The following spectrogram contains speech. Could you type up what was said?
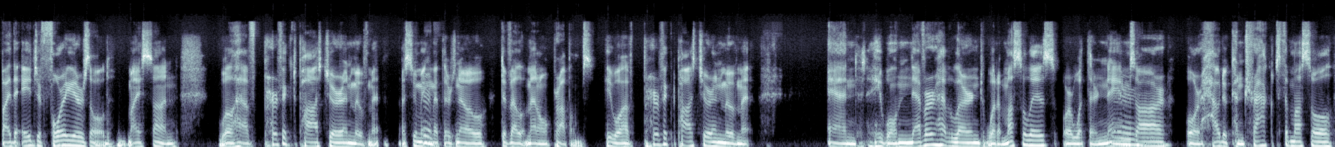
by the age of four years old, my son will have perfect posture and movement, assuming mm. that there's no developmental problems. He will have perfect posture and movement. And he will never have learned what a muscle is or what their names mm. are or how to contract the muscle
